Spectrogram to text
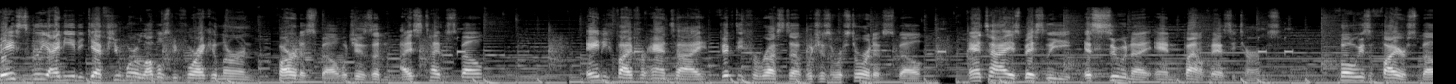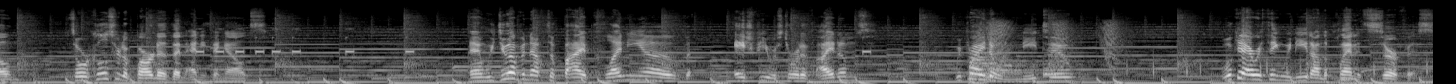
Basically, I need to get a few more levels before I can learn Barta spell, which is an ice-type spell. 85 for Anti, 50 for Resta, which is a restorative spell. Anti is basically Esuna in Final Fantasy terms. Foe is a fire spell, so we're closer to Barta than anything else. And we do have enough to buy plenty of HP restorative items. We probably don't need to. Look at everything we need on the planet's surface.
